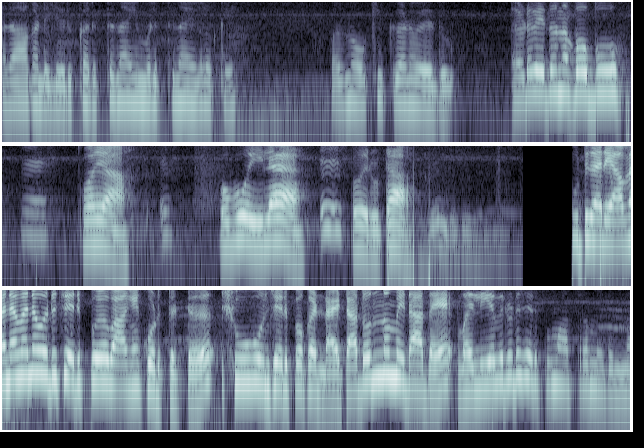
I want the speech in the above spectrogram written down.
അതാ കണ്ടില്ലേ ഒരു കറുത്ത നായും വെളുത്ത നായകളൊക്കെ. അപ്പം അത് നോക്കി നിൽക്കുകയാണ് വേദു. എവിടെ വേദു ബോബു? പോയാ? ഓ പോയില്ലേ? ഇപ്പൊ വരൂട്ടാ. കൂട്ടുകാരെ അവനവനെ ഒരു ചെരുപ്പ് വാങ്ങി കൊടുത്തിട്ട് ഷൂവും ചെരുപ്പൊക്കെ ഉണ്ടായിട്ട് അതൊന്നും ഇടാതെ വലിയവരുടെ ചെരുപ്പ് മാത്രം ഇടുന്ന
